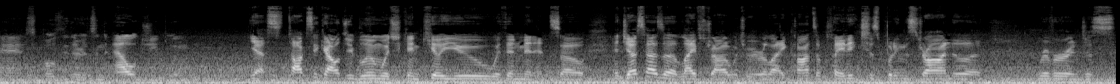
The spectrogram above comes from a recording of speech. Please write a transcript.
and supposedly there's an algae bloom. Yes, toxic algae bloom, which can kill you within minutes. So, and Jess has a LifeStraw, which we were like contemplating just putting the straw into the river and just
